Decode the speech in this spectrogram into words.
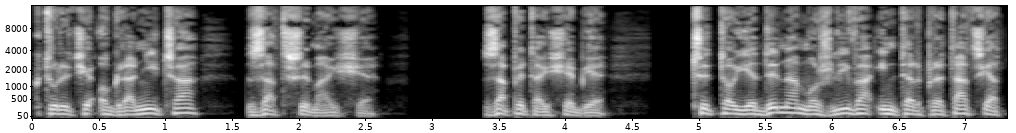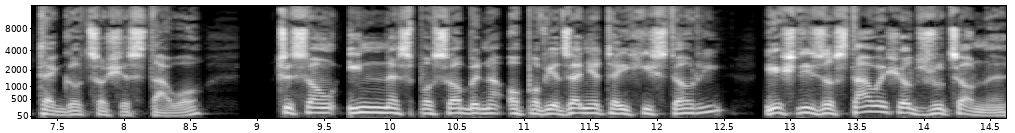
który cię ogranicza, zatrzymaj się. Zapytaj siebie, czy to jedyna możliwa interpretacja tego, co się stało? Czy są inne sposoby na opowiedzenie tej historii? Jeśli zostałeś odrzucony,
